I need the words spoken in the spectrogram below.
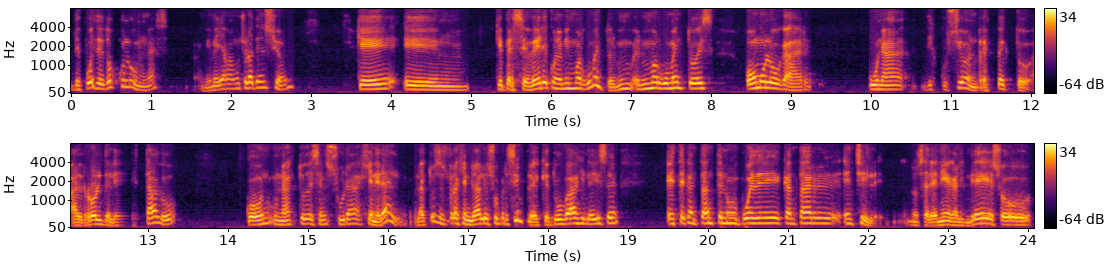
después de dos columnas, a mí me llama mucho la atención que que persevere con el mismo argumento. El mismo, argumento es homologar una discusión respecto al rol del Estado con un acto de censura general. El acto de censura general es súper simple, es que tú vas y le dices, este cantante no puede cantar en Chile, no se le niega el ingreso,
